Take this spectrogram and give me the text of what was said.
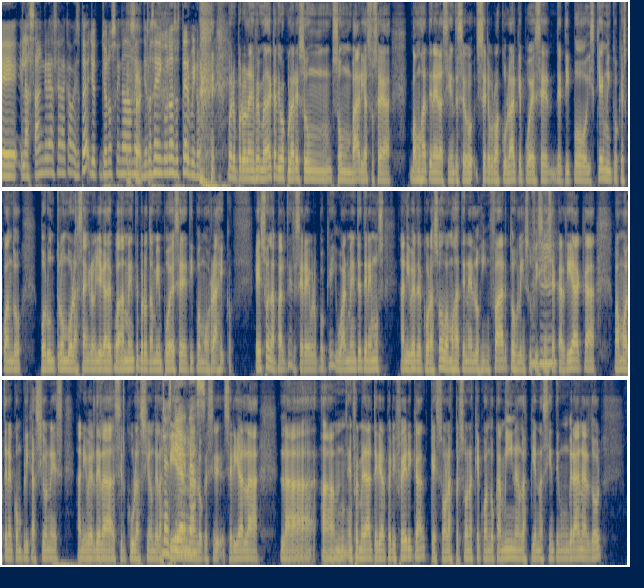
eh, la sangre hacia la cabeza. Entonces, yo, no soy nada, yo no sé ninguno de esos términos. bueno, pero las enfermedades cardiovasculares son, son varias, o sea, vamos a tener accidente cerebrovascular que puede ser de tipo isquémico, que es cuando por un trombo la sangre no llega adecuadamente, pero también puede ser de tipo hemorrágico. Eso en la parte del cerebro, porque igualmente tenemos a nivel del corazón, vamos a tener los infartos, la insuficiencia cardíaca, vamos a tener complicaciones a nivel de la circulación de las, piernas, lo que sería la, la enfermedad arterial periférica, que son las personas que cuando caminan las piernas sienten un gran ardor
